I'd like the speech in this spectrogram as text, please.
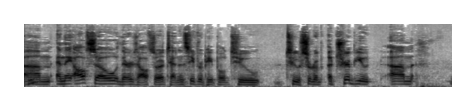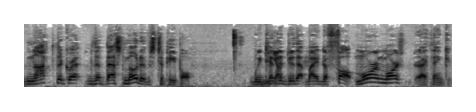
Um, and they also there's also a tendency for people to to sort of attribute um, not the the best motives to people. We tend to do that by default. More and more, I think,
